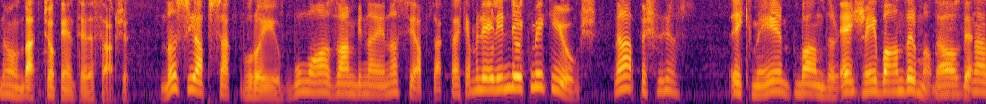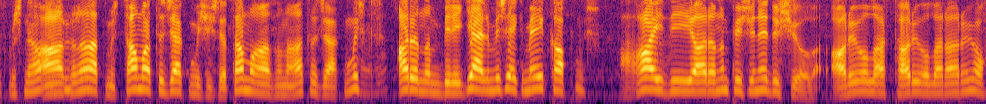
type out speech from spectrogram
Ne oldu? Bak çok enteresan şey. Nasıl yapsak burayı? Bu muazzam binayı nasıl yapsak derken böyle elinde ekmek yiyormuş. Ne yapmış biliyor musun? Ekmeği bandır. Ekmeği bandırmamış. Ağzına İşte atmış. Ne yapmış? Ağzına atmış. Tam atacakmış işte. Tam ağzına atacakmış. Arının biri gelmiş ekmeği kapmış. Haydi arının peşine düşüyorlar. Arıyorlar, tarıyorlar, arıyor.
